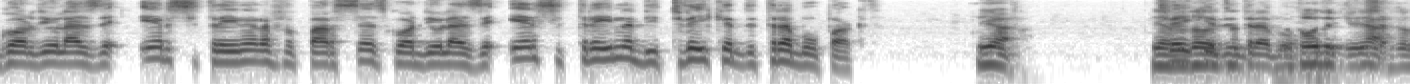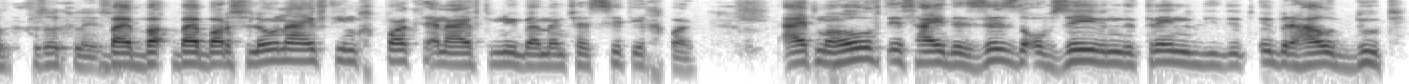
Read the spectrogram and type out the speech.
Guardiola is de eerste trainer, even een paar sets. Guardiola is de eerste trainer die twee keer de treble pakt. Ja. ja Twee dat- keer de dat- treble. Dat hoorde ik, ja, Dus- dat is ook gelezen. Bij, Ba- bij Barcelona heeft hij hem gepakt en hij heeft hem nu bij Manchester City gepakt. Uit mijn hoofd is hij de zesde of zevende trainer die dit überhaupt doet.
